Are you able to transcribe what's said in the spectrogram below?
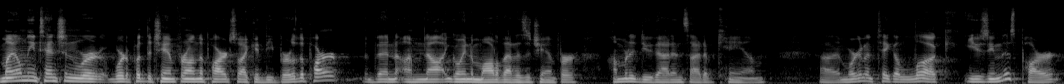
my only intention were, were to put the chamfer on the part so I could deburr the part, then I'm not going to model that as a chamfer. I'm going to do that inside of CAM. Uh, and we're going to take a look using this part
